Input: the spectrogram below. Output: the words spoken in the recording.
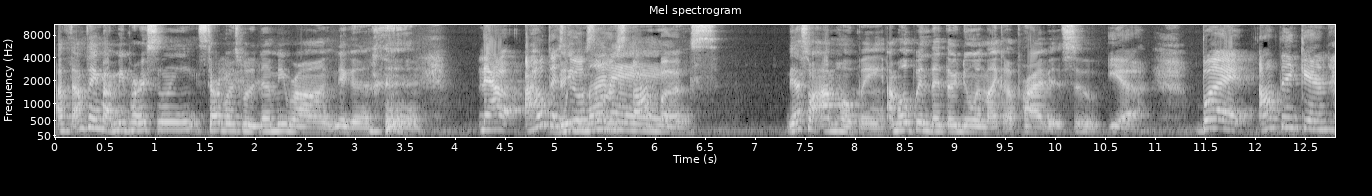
I, I'm thinking about me personally. Starbucks would have done me wrong, nigga. Now I hope they Big still money. Starbucks. That's what I'm hoping. I'm hoping that they're doing like a private suit. Yeah, but I'm thinking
